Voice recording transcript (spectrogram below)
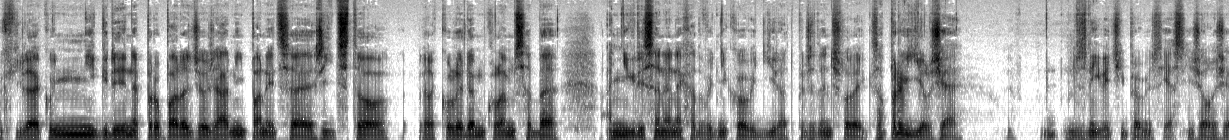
chvíli jako nikdy nepropadat že žádný panice, říct to jako lidem kolem sebe a nikdy se nenechat od nikoho vydírat, protože ten člověk za prvý lže, z největší problém jasně, že lže.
